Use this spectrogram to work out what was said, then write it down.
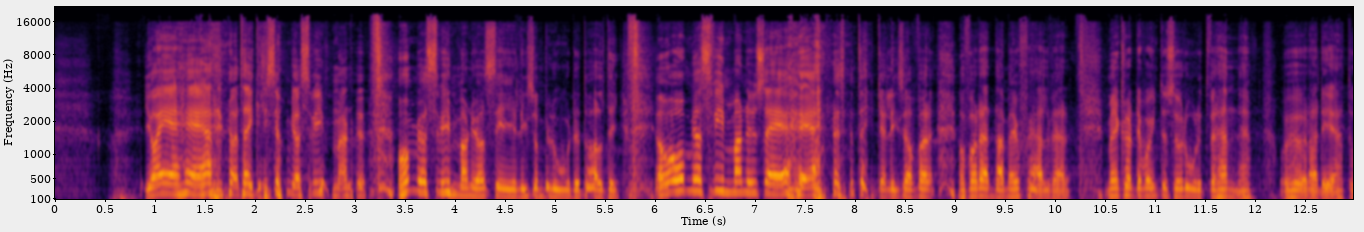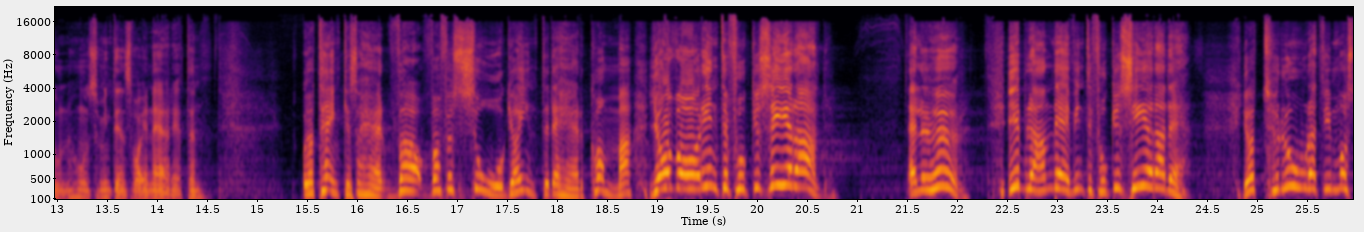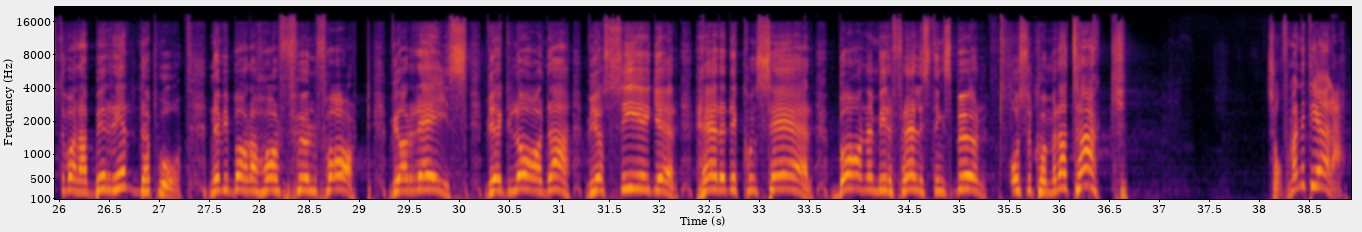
jag är här, jag tänker liksom, om jag svimmar nu, om jag svimmar nu, jag ser liksom blodet och allting. Ja, om jag svimmar nu så är jag här. Så tänker jag, liksom, för, jag får rädda mig själv här. Men det klart, det var inte så roligt för henne att höra det, att hon, hon som inte ens var i närheten. Och jag tänker så här, var, varför såg jag inte det här komma? Jag var inte fokuserad! Eller hur? Ibland är vi inte fokuserade. Jag tror att vi måste vara beredda på, när vi bara har full fart, vi har race, vi är glada, vi har seger, här är det konsert, barnen ber frälsningsbön och så kommer attack. Så får man inte göra.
